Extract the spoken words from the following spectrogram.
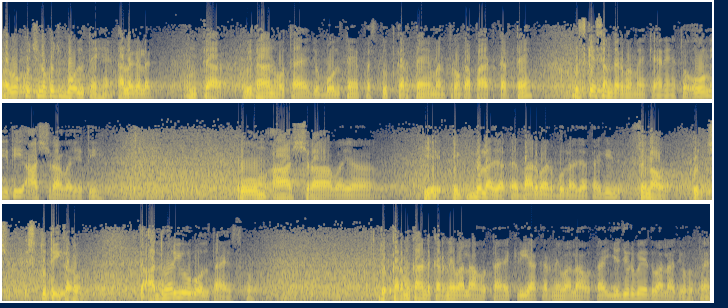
और वो कुछ न कुछ बोलते हैं। अलग अलग उनका विधान होता है, जो बोलते हैं, प्रस्तुत करते हैं, मंत्रों का पाठ करते हैं। उसके संदर्भ में कह रहे हैं तो ओम इति आश्रावयति। ओम आश्रावय, ये एक बोला जाता है बार बार बोला जाता है कि सुनाओ, कुछ स्तुति करो। तो अध्वर्यु बोलता है इसको। जो कर्मकांड करने वाला होता है, क्रिया करने वाला होता है, यजुर्वेद वाला जो होता है,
